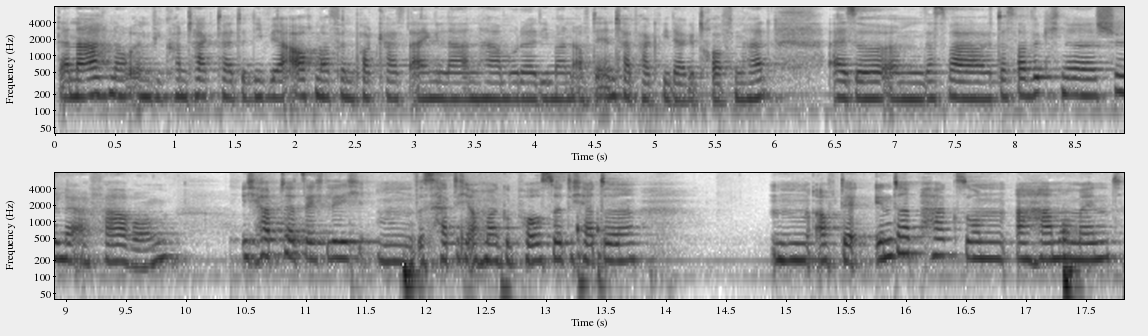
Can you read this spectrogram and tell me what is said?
danach noch irgendwie Kontakt hatte, die wir auch mal für einen Podcast eingeladen haben oder die man auf der Interpack wieder getroffen hat. Also ähm, das war, das war wirklich eine schöne Erfahrung. Ich habe tatsächlich, hm, das hatte ich auch mal gepostet, ich hatte hm, auf der Interpack so einen Aha-Moment.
